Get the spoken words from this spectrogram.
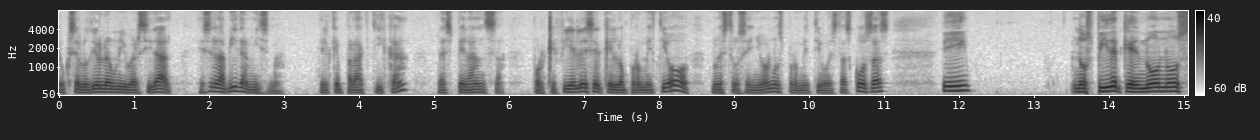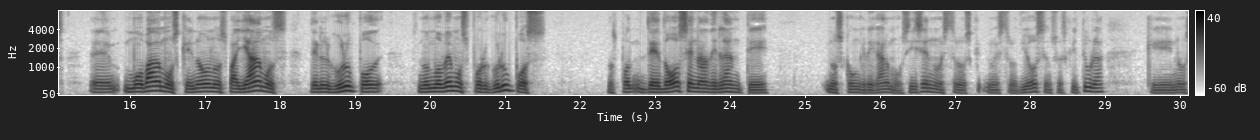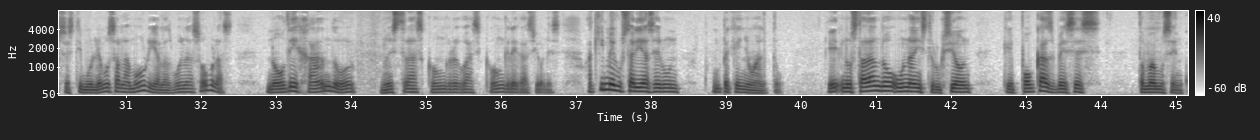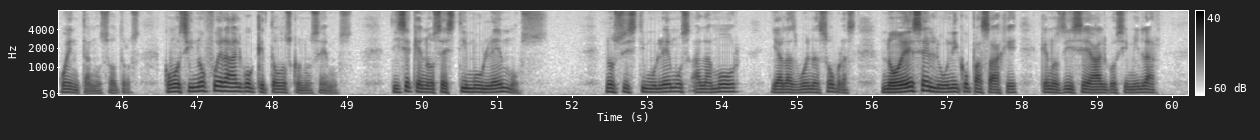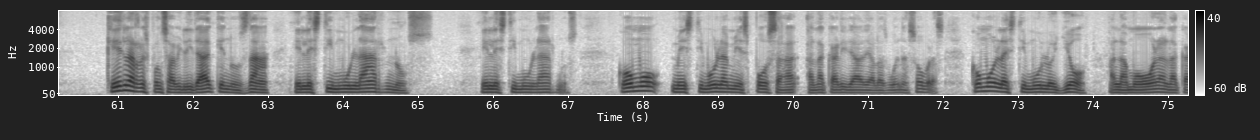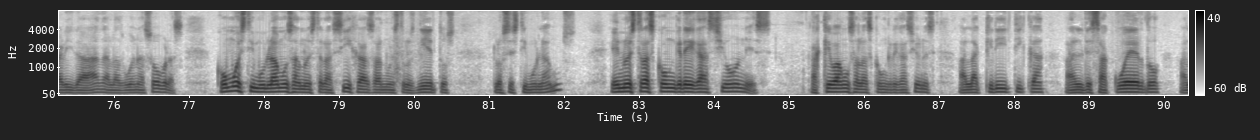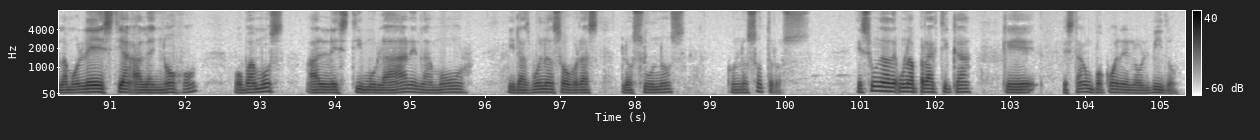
lo que se lo dio en la universidad. es la vida misma, el que practica la esperanza, porque fiel es el que lo prometió. Nuestro Señor nos prometió estas cosas y nos pide que no nos eh, movamos, que no nos vayamos del grupo, nos movemos por grupos, de dos en adelante nos congregamos. Dice nuestro Dios en su escritura que nos estimulemos al amor y a las buenas obras, no dejando nuestras congregaciones. Aquí me gustaría hacer un, pequeño alto. Nos está dando una instrucción que pocas veces tomamos en cuenta nosotros, como si no fuera algo que todos conocemos. Dice que nos estimulemos, nos estimulemos al amor y a las buenas obras. No es el único pasaje que nos dice algo similar. ¿Qué es la responsabilidad que nos da el estimularnos? El estimularnos. ¿Cómo me estimula mi esposa a la caridad y a las buenas obras? ¿Cómo la estimulo yo al amor, a la caridad, a las buenas obras? ¿Cómo estimulamos a nuestras hijas, a nuestros nietos? ¿Los estimulamos? En nuestras congregaciones. ¿A qué vamos a las congregaciones? A la crítica, al desacuerdo, a la molestia, al enojo, o vamos al estimular el amor y las buenas obras los unos con los otros. Es una, una práctica que está un poco en el olvido.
